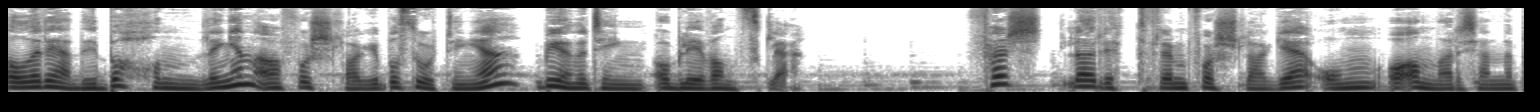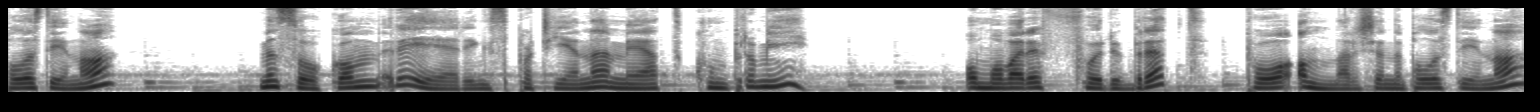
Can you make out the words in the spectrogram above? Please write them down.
Allerede i behandlingen av forslaget på Stortinget begynner ting å bli vanskelig. Først la Rødt frem forslaget om å anerkjenne Palestina, men så kom regjeringspartiene med et kompromiss om å være forberedt på å anerkjenne Palestina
